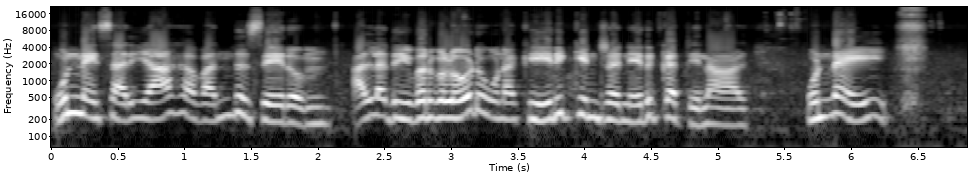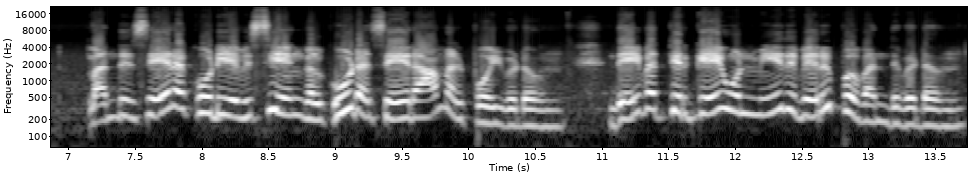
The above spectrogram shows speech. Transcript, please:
உன்னை சரியாக வந்து சேரும். அல்லது இவர்களோடு உனக்கு இருக்கின்ற நெருக்கத்தினால் உன்னை வந்து சேரக்கூடிய விஷயங்கள் கூட சேராமல் போய்விடும். தெய்வத்திற்கே உன் மீது வெறுப்பு வந்துவிடும்.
